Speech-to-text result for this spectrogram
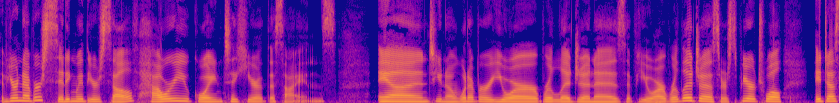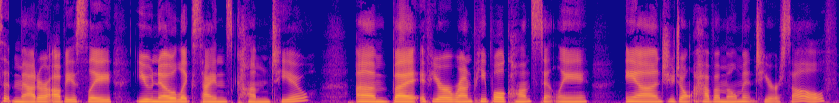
if you're never sitting with yourself, how are you going to hear the signs? And, you know, whatever your religion is, if you are religious or spiritual, it doesn't matter. Obviously, you know, like signs come to you. Um, but if you're around people constantly and you don't have a moment to yourself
